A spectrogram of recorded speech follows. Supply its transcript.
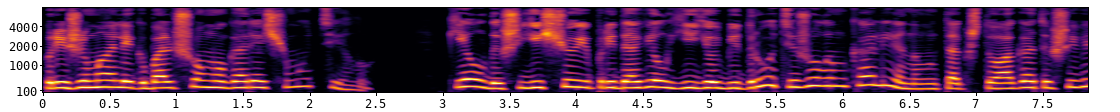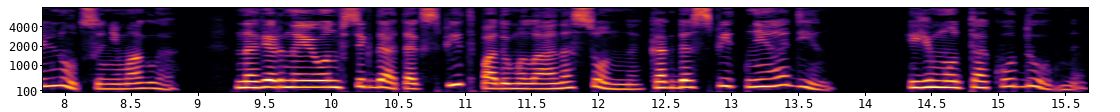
прижимали к большому горячему телу. Келдыш еще и придавил ее бедро тяжелым коленом, так что Агата шевельнуться не могла. «Наверное, он всегда так спит», — подумала она сонно, — «когда спит не один. Ему так удобно».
